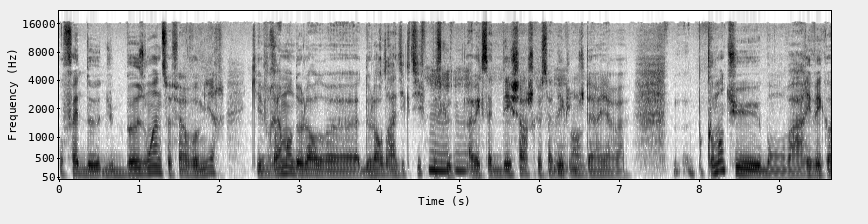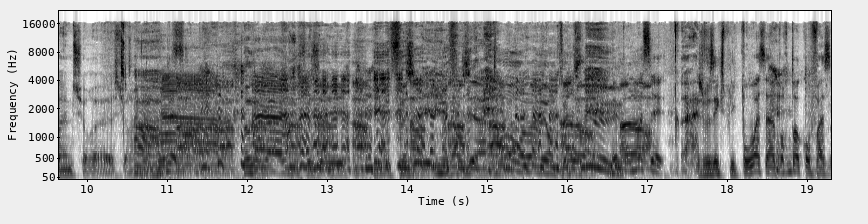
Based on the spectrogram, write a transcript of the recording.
au fait de- du besoin de se faire vomir, qui est vraiment de l'ordre euh, de l'ordre addictif, parce que Mm, mm. avec cette décharge que ça déclenche derrière. euh, comment tu, bon, on va arriver quand même sur euh, sur. Ah, non, mais là, il nous faisait, il nous faisait, il nous faisait mais on peut Alors, plus. Mais pour Alors. moi c'est, ah, je vous explique. Pour moi c'est important qu'on fasse,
